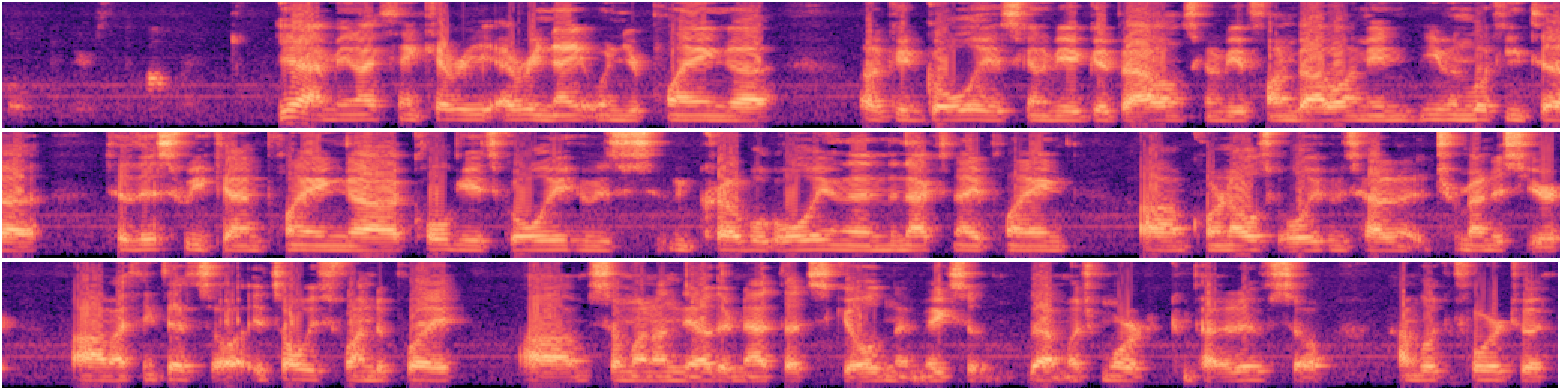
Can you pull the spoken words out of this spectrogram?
goaltenders in the conference? Yeah, I mean, I think every every night when you're playing a, a good goalie, it's going to be a good battle. It's going to be a fun battle. I mean, even looking to to this weekend playing uh, Colgate's goalie, who's an incredible goalie, and then the next night playing um, Cornell's goalie, who's had a, tremendous year. Um, I think that's it's always fun to play um, someone on the other net that's skilled, and it makes it that much more competitive. So I'm looking forward to it.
